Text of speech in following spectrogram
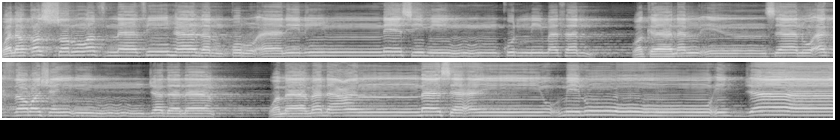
ولقد صرفنا في هذا القرآن للناس من كل مثل وكان الإنسان أكثر شيء جدلا. وما منع الناس أن يؤمنوا إذ جاءهم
